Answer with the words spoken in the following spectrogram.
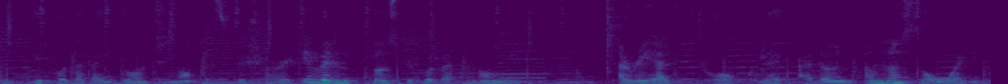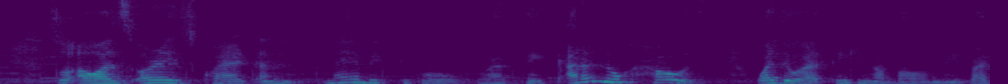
with people that i don't know especially even those people that know me a real talk like i don't i'm not so wordy. So i was always quiet and maybe people were thinking i don't know how what they were thinking about me but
